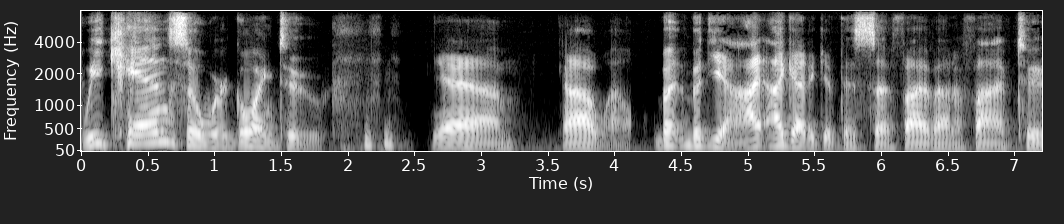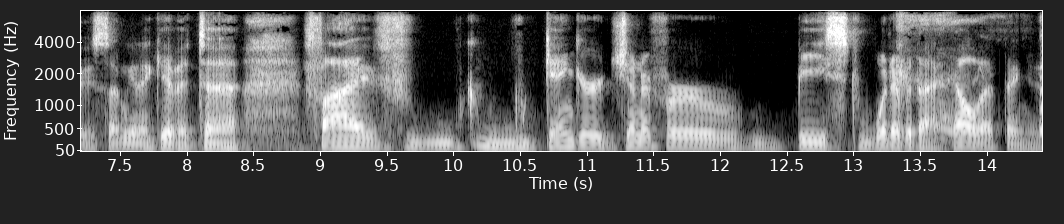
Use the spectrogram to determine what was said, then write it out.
we can, so we're going to. Yeah. Oh well. But but yeah, I, I got to give this uh, five out of five too. So I'm going to give it uh, five. Ganger Jennifer Beast, whatever the hell that thing is.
